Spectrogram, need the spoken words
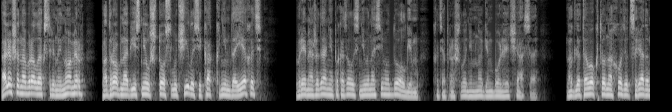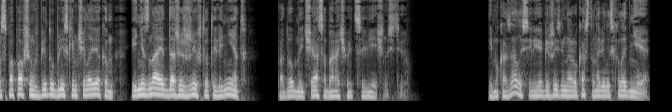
Алеша набрал экстренный номер — подробно объяснил, что случилось и как к ним доехать, Время ожидания показалось невыносимо долгим, хотя прошло немногим более часа. Но для того, кто находится рядом с попавшим в беду близким человеком и не знает даже, жив тот или нет, подобный час оборачивается вечностью. Ему казалось, или ее безжизненная рука становилась холоднее.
